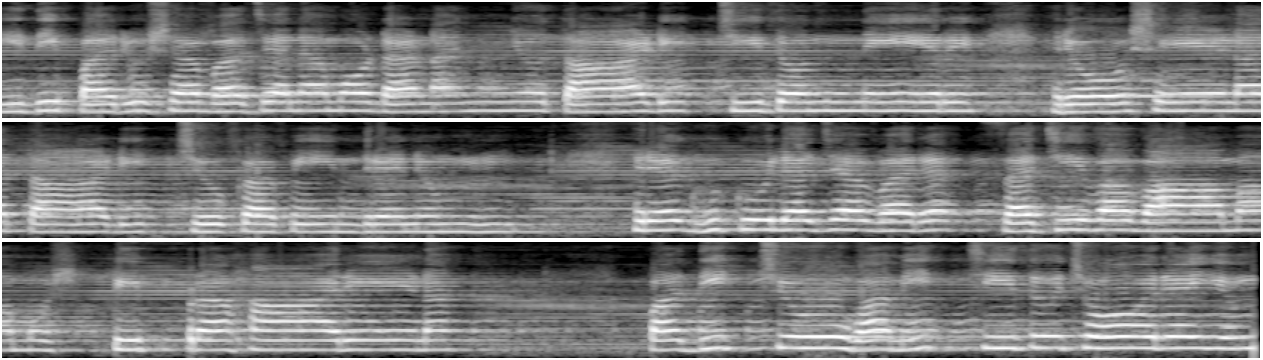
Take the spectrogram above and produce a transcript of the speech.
ഇതി പരുഷവചനമൊടണഞ്ഞു താടിച്ചിതൊന്നേറെ രോഷേണ താടിച്ചു കപീന്ദ്രനും. രഘുകുലജവര സജീവ വാമമുഷ്ടിപ്രഹാരേണ പതിച്ചുവമിച്ചിതു ചോരയും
